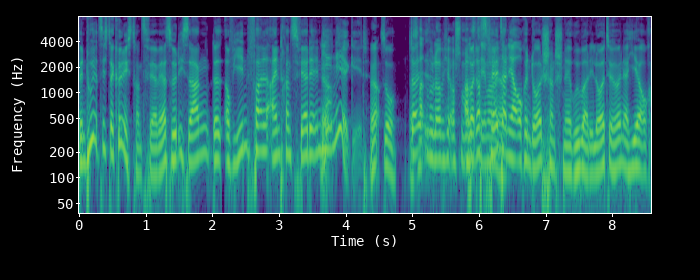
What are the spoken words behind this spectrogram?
wenn du jetzt nicht der Königstransfer wärst, würde ich sagen, dass auf jeden Fall ein Transfer, der in die Ja. Nähe geht. Ja. So. Das Da- hatten wir, glaube ich, auch schon mal aber das das Thema, fällt ja. dann ja auch in Deutschland schnell rüber. Die Leute hören ja hier auch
